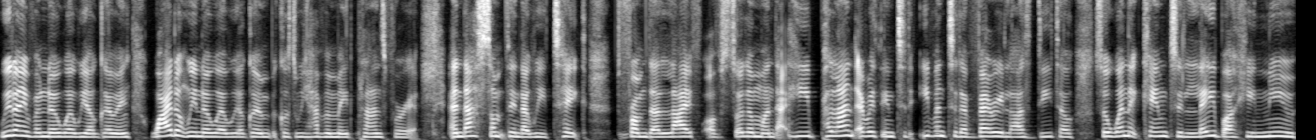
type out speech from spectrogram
We don't even know where we are going. Why don't we know where we are going? Because we haven't made plans for it. And that's something that we take from the life of Solomon that he planned everything to the, even to the very last detail. So when it came to labor, he knew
